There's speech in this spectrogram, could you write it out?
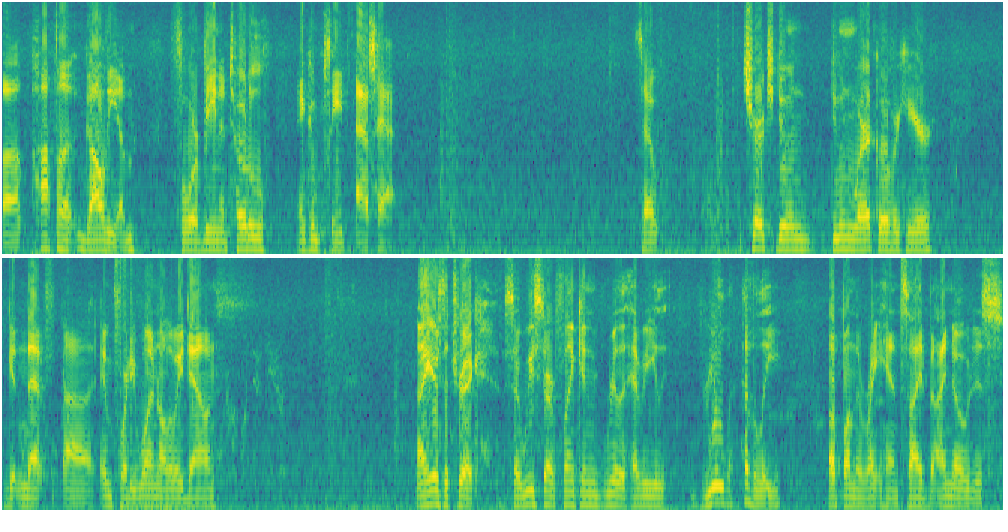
uh, Papa Gallium, for being a total and complete asshat. So, church doing doing work over here, getting that uh, M41 all the way down. Now here's the trick. So we start flanking really heavy, real heavily up on the right hand side, but I notice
